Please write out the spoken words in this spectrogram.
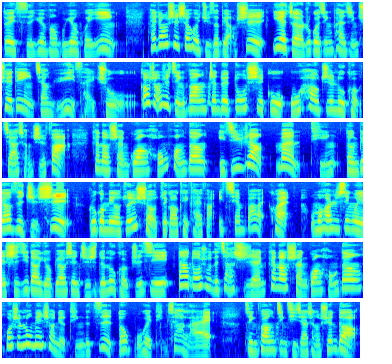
对此，院方不愿回应。台中市社会局则表示，业者如果经判刑确定，将予以裁处。高雄市警方针对多事故无号志路口加强执法，看到闪光红黄灯以及让、慢、停等标志指示，如果没有遵守，最高可以开罚一千八百块。我们华视新闻也实际到有标线指示的路口直击，大多数的驾驶人看到闪光红灯或是路面上有停的字都不会停下来。警方近期加强宣导，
